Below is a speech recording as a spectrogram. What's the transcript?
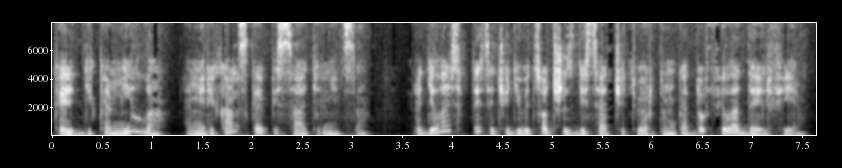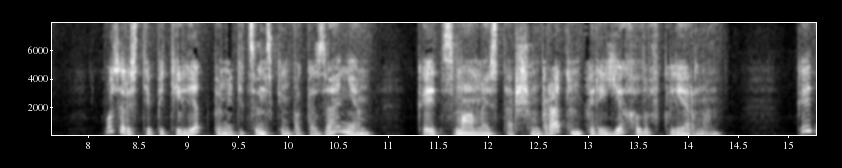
Кэдди Камилла – американская писательница. Родилась в 1964 году в Филадельфии. В возрасте пяти лет по медицинским показаниям Кейт с мамой и старшим братом переехала в Клермон. Кейт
